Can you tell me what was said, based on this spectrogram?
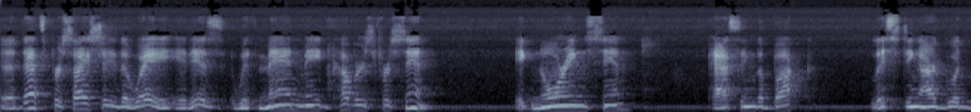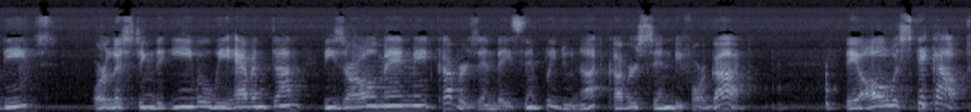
Uh, that's precisely the way it is with man made covers for sin. Ignoring sin, passing the buck, listing our good deeds, or listing the evil we haven't done. These are all man made covers, and they simply do not cover sin before God. They always stick out,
